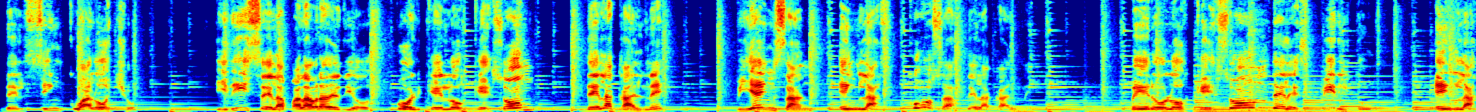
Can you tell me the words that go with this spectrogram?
del 5 al 8 y dice la palabra de Dios, porque los que son de la carne piensan en las cosas de la carne pero los que son del Espíritu, en las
